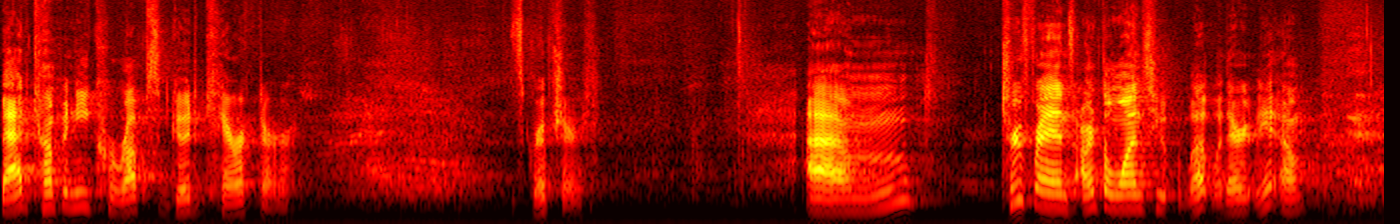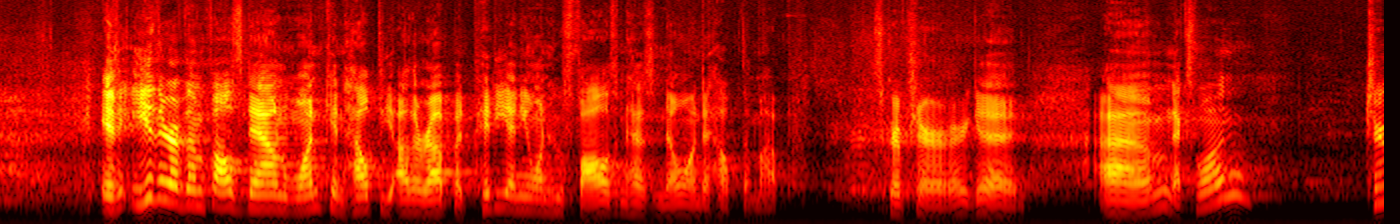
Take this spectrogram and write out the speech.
Bad company corrupts good character. Scriptures. Um, true friends aren't the ones who, well, they're, you know. If either of them falls down, one can help the other up, but pity anyone who falls and has no one to help them up. Scripture, very good. Um, next one. True,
